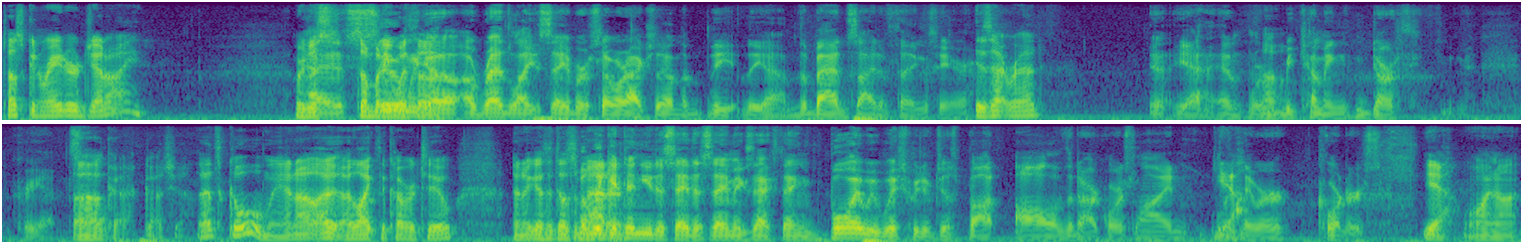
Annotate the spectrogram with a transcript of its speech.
tusken raider jedi or just somebody with we a got a, a red lightsaber, so we're actually on the the the uh, the bad side of things here. is that red Yeah, yeah and we're becoming Darth Krayt. So. oh, okay gotcha that's cool man I, I i like the cover too and i guess it doesn't But matter we continue to say the same exact thing. Boy, we wish we'd have just bought all of the Dark Horse line when Yeah. they were quarters. yeah why not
